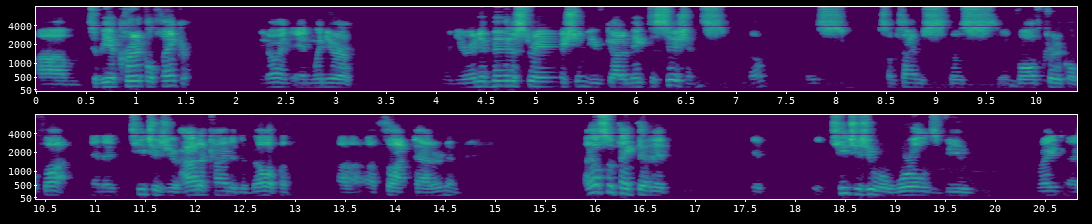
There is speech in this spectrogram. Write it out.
um, to be a critical thinker. You know, and, and, when you're you're in administration, you've got to make decisions. Those, sometimes those involve critical thought and it teaches you how to kind of develop a, uh, a thought pattern. And I also think that it, it, it teaches you a world's view, right? I,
